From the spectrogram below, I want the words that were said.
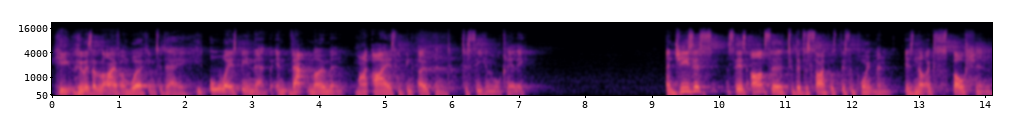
He, who is alive and working today. He'd always been there, but in that moment, my eyes had been opened to see him more clearly. And Jesus' answer to the disciples' disappointment is not expulsion,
